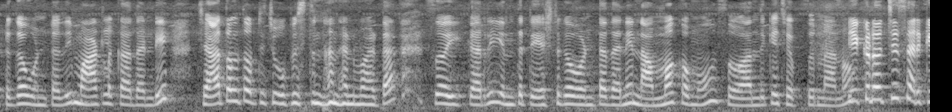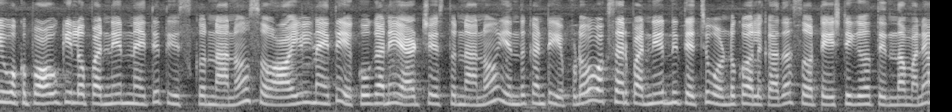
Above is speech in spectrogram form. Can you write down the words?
కరిగిపోయేటట్టుగా ఉంటుంది. మాటలు కాదండి చేతలతోటి చూపిస్తున్నాను అనమాట సో ఈ కర్రీ ఎంత టేస్ట్గా ఉంటుందని నమ్మకము. సో అందుకే చెప్తున్నాను. ఇక్కడ వచ్చేసరికి ఒక పావు కిలో పన్నీర్ని అయితే తీసుకున్నాను. సో ఆయిల్ని అయితే ఎక్కువగానే యాడ్ చేస్తున్నాను. ఎందుకంటే ఎప్పుడో ఒకసారి పన్నీర్ని తెచ్చి వండుకోవాలి కదా. సో టేస్టీగా తిందామని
